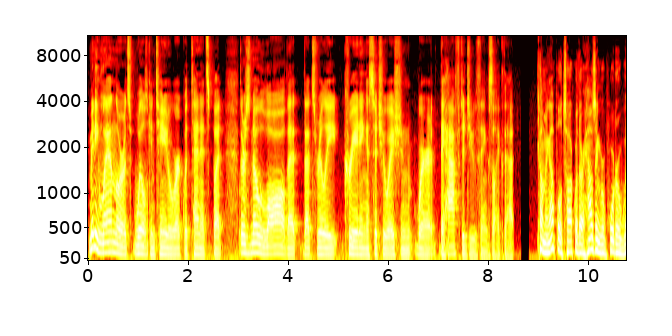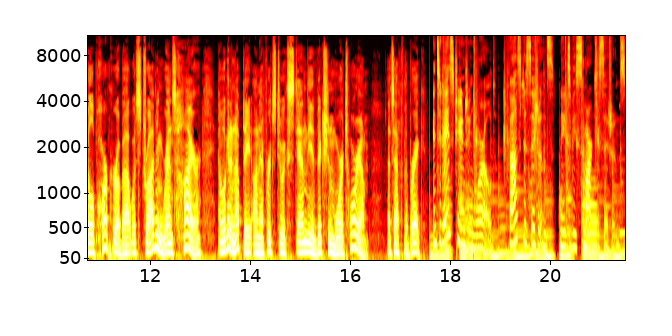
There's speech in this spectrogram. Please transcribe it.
Many landlords will continue to work with tenants, but there's no law that, that's really creating a situation where they have to do things like that. Coming up, we'll talk with our housing reporter Will Parker about what's driving rents higher, and we'll get an update on efforts to extend the eviction moratorium. That's after the break. In today's changing world, fast decisions need to be smart decisions.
